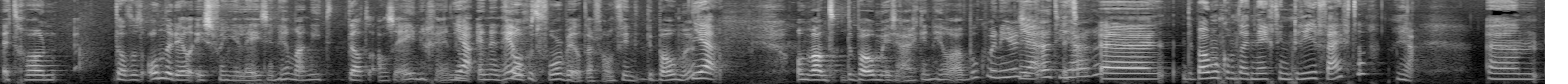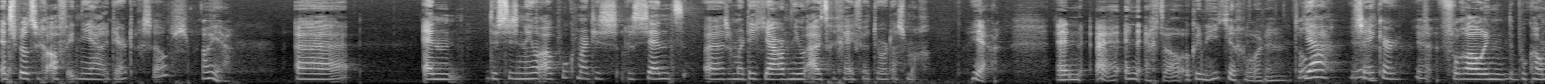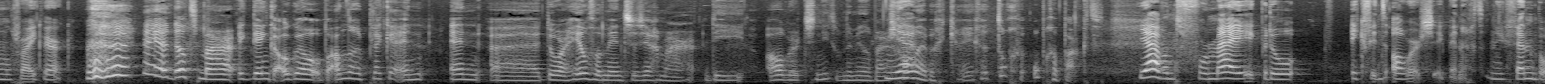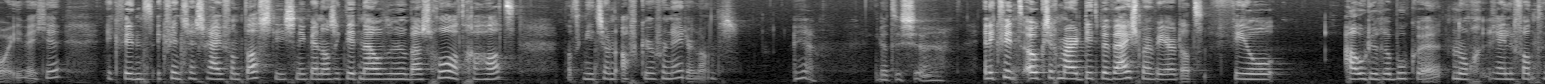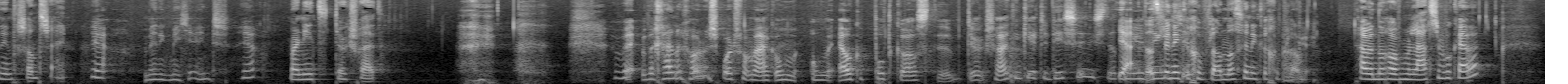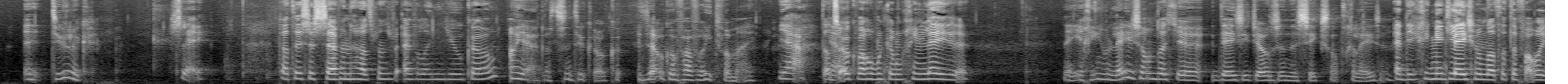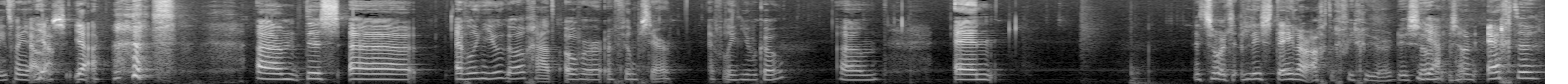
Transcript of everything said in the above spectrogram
het gewoon dat het onderdeel is van je lezen en helemaal niet dat als enige. En, Ja, en een heel klopt. goed voorbeeld daarvan vind ik de bomen. Ja, Om, want de bomen is eigenlijk een heel oud boek. Wanneer is het uit die het, jaren? eh, de bomen komt uit 1953 Ja. ehm, en speelt zich af in de jaren 30 zelfs. Oh ja. Eh, en dus het is een heel oud boek, maar het is recent, eh, zeg maar dit jaar opnieuw uitgegeven door Das Mag. Ja. En, en echt wel ook een hitje geworden, toch? Ja, Ja. zeker. Ja. Vooral in de boekhandels waar ik werk. Nou ja, dat, maar ik denk ook wel op andere plekken. En, en eh, door heel veel mensen, zeg maar, die Alberts niet op de middelbare Ja. school hebben gekregen, toch opgepakt. Ja, want voor mij, ik bedoel, ik vind Alberts, ik ben echt nu fanboy, weet je. Ik vind, ik vind zijn schrijven fantastisch. En ik ben, als ik dit nou op de middelbare school had gehad, had ik niet zo'n afkeur voor Nederlands. Ja, dat is... eh, En ik vind ook, zeg maar, dit bewijst maar weer dat veel oudere boeken nog relevant en interessant zijn. ben ik met je eens. Ja. Maar niet Turks fruit. We, we gaan er gewoon een sport van maken om, om elke podcast uh, Turks fruit een keer te dissen. Is dat Ja, dat vind ik een goed plan. Dat vind ik een goed plan. Gaan we het nog over mijn laatste boek hebben? Eh, tuurlijk. Slee. Dat is The Seven Husbands of Evelyn Hugo. Oh ja, dat is natuurlijk ook, is ook een favoriet van mij. Ja, dat Ja. is ook waarom ik hem ging lezen. Nee, je ging hem lezen omdat je Daisy Jones and the Six had gelezen. En die ging ik lezen omdat het een favoriet van jou Ja. is. Ja. Ehm, dus eh, Evelyn Hugo gaat over een filmster. Evelyn Hugo. Ehm, en Het soort Liz Taylor-achtig figuur. Dus zo'n Ja. zo'n echte,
